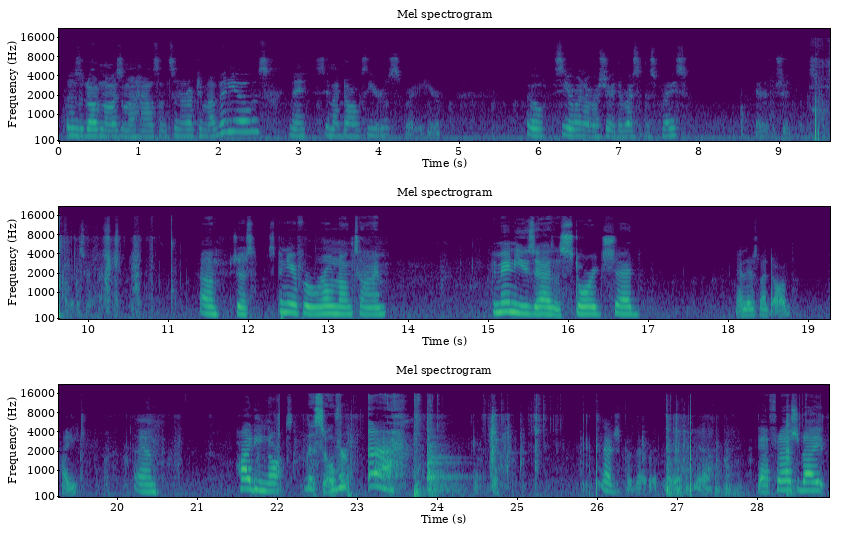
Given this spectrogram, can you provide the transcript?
there's a dog noise in my house and it's interrupting my videos. You may see my dog's ears right here. You'll see her whenever I show you the rest of this place. And show you this place right now. Um, just, it's been here for a real long time. We mainly use it as a storage shed. Yeah, there's my dog, Heidi. And Heidi knocked this over. Ah! Now just put that right there. Yeah. Got a flashlight,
